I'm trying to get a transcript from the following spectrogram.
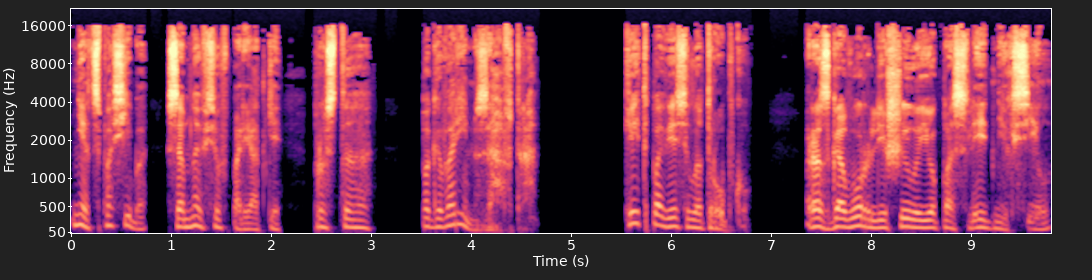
«Нет, спасибо. Со мной все в порядке. Просто поговорим завтра». Кейт повесила трубку. Разговор лишил ее последних сил.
